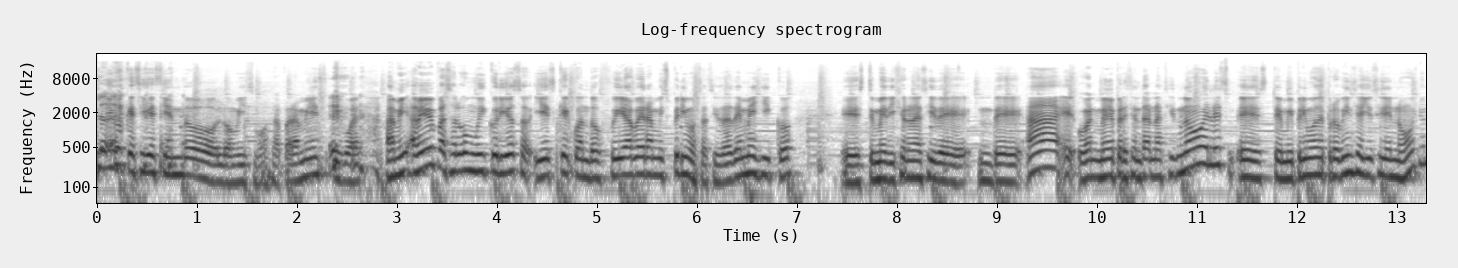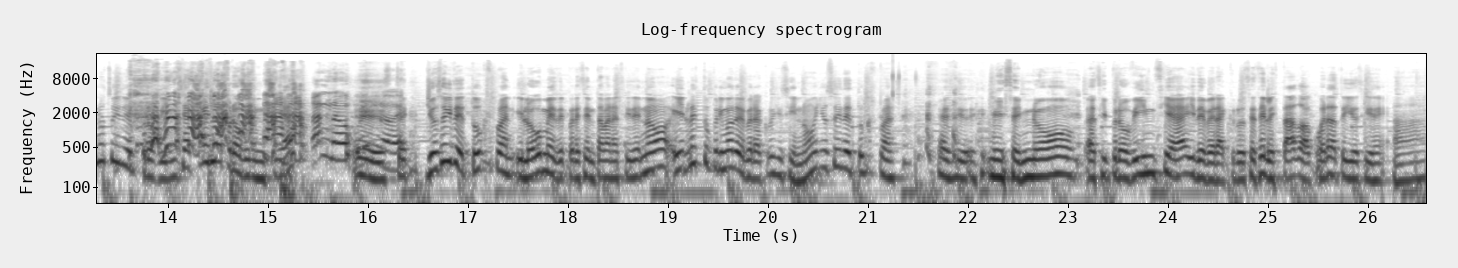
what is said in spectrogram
digo que sigue siendo lo mismo, o sea, para mí es igual. A mí, a mí me pasó algo muy curioso y es que cuando fui a ver a mis primos a Ciudad de México, este, me dijeron así de, de ah, eh, me presentaron así, no, él es este, mi primo de provincia. Yo así no, yo no soy de provincia, ¿qué es la provincia? no, este, eh. Yo soy de Tuxpan. Y luego me presentaban así de, no, él es tu primo de Veracruz. Y yo así, no, yo soy de Tuxpan. me dice, no, así provincia y de Veracruz, es el estado, acuérdate. Y yo así de, ah.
